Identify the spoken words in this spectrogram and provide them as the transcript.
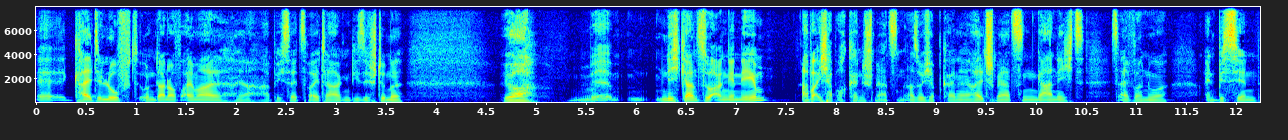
äh, kalte Luft und dann auf einmal, ja, habe ich seit zwei Tagen diese Stimme. Ja, äh, nicht ganz so angenehm, aber ich habe auch keine Schmerzen. Also ich habe keine Halsschmerzen, gar nichts. Ist einfach nur ein bisschen,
